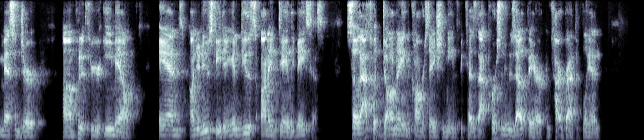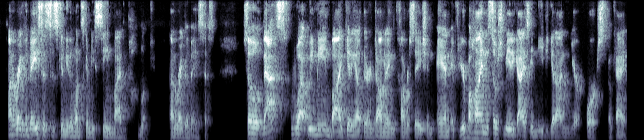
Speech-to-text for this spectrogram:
Messenger, um, put it through your email and on your newsfeed, and you're going to do this on a daily basis. So that's what dominating the conversation means because that person who's out there in chiropractic land on a regular basis is going to be the one that's going to be seen by the public on a regular basis. So that's what we mean by getting out there and dominating the conversation. And if you're behind the social media guys, you need to get on your horse, okay?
